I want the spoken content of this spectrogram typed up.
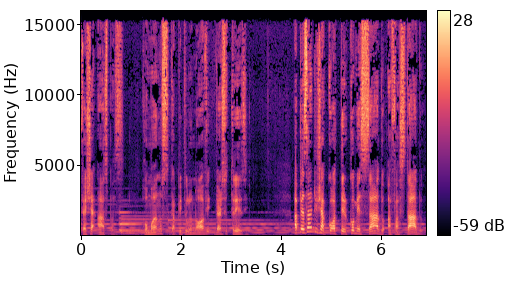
Fecha aspas. Romanos capítulo 9, verso 13. Apesar de Jacó ter começado afastado,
